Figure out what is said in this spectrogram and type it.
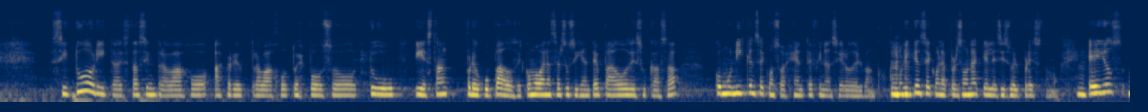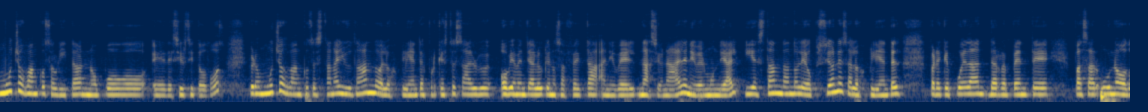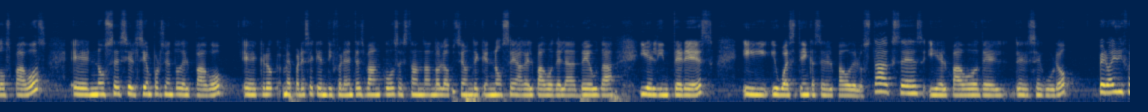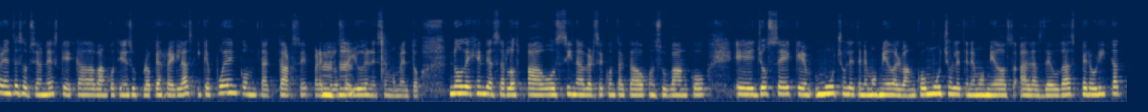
si tú ahorita estás sin trabajo, has perdido tu trabajo, tu esposo, tú, y están preocupados de cómo van a hacer su siguiente pago de su casa, comuníquense con su agente financiero del banco, comuníquense con la persona que les hizo el préstamo. Ellos, muchos bancos ahorita, no puedo eh, decir si todos, pero muchos bancos están ayudando a los clientes porque esto es algo, obviamente algo que nos afecta a nivel nacional, a nivel mundial, y están dándole opciones a los clientes para que puedan de repente pasar uno o dos pagos. Eh, no sé si el 100% del pago eh, creo que me parece que en diferentes bancos están dando la opción de que no se haga el pago de la deuda y el interés, y igual se tiene que hacer el pago de los taxes y el pago del, del seguro. Pero hay diferentes opciones que cada banco tiene sus propias reglas y que pueden contactarse para que los ayuden en ese momento. No dejen de hacer los pagos sin haberse contactado con su banco. Eh, yo sé que muchos le tenemos miedo al banco, muchos le tenemos miedo a las deudas, pero ahorita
